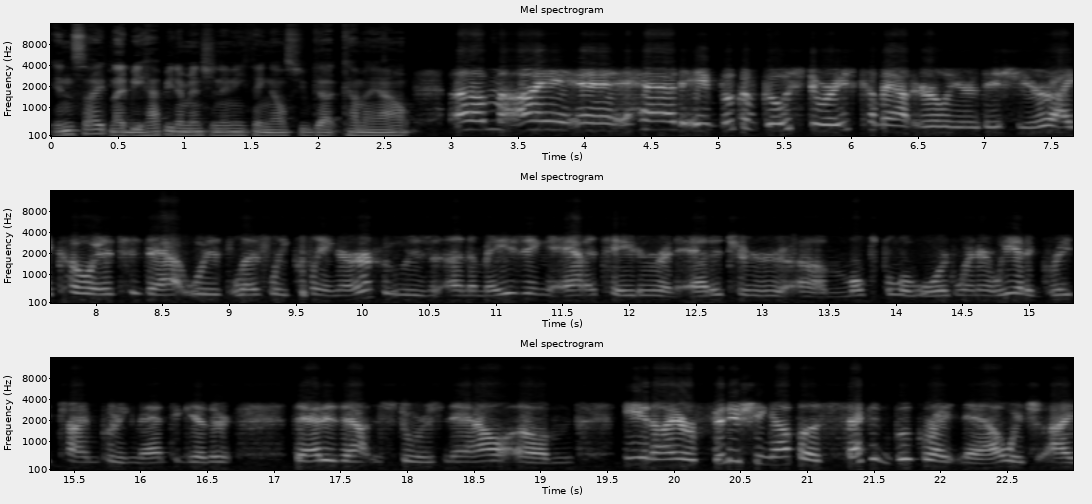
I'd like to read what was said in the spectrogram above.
insight, and I'd be happy to mention anything else you've got coming out. Um, I uh, had a book of ghost stories come out earlier this year. I co-edited that with Leslie Klinger, who is an amazing annotator and editor, um, multiple award winner. We had a great time putting that together. That is out in stores now. Um, he and I are finishing up a second book right now, which I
